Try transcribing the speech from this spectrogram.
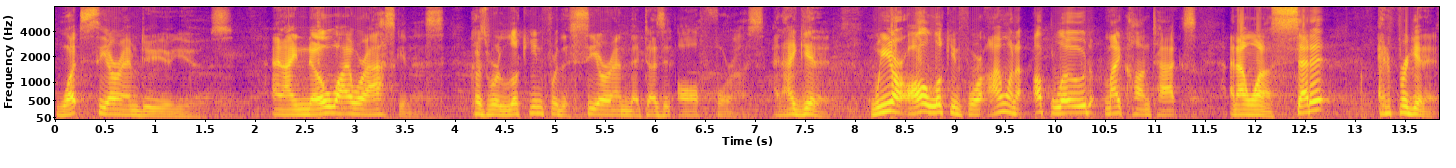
what CRM do you use? And I know why we're asking this, because we're looking for the CRM that does it all for us. And I get it. We are all looking for, I want to upload my contacts and I want to set it and forget it.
